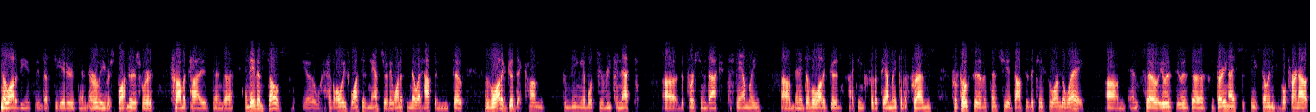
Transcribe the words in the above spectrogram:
you know a lot of these investigators and early responders were traumatized and uh, and they themselves you know have always wanted an answer. They wanted to know what happened. So there's a lot of good that comes from being able to reconnect uh, the person back to family, um, and it does a lot of good, I think, for the family, for the friends, for folks that have essentially adopted the case along the way. Um, and so it was it was uh, very nice to see so many people turn out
